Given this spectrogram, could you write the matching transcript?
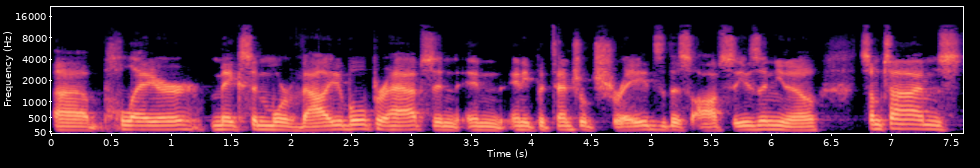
uh, player makes him more valuable, perhaps in in any potential trades this offseason. You know, sometimes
